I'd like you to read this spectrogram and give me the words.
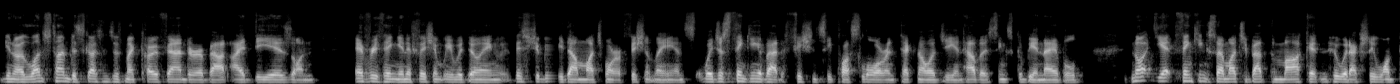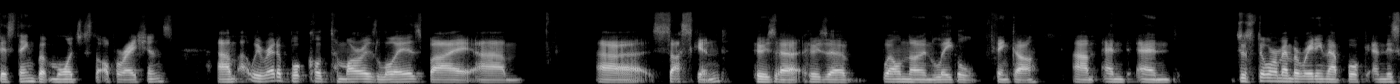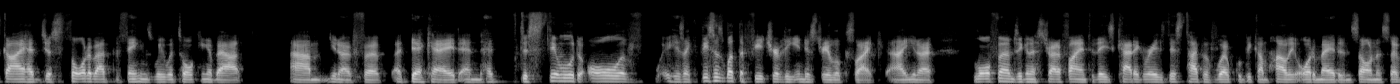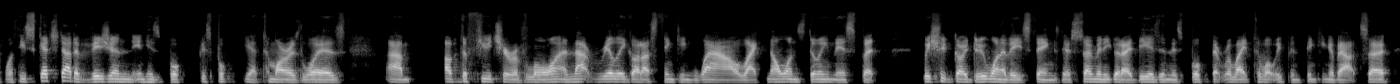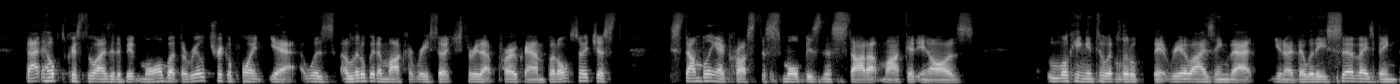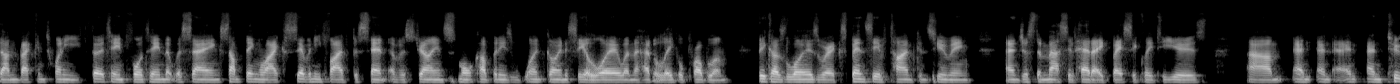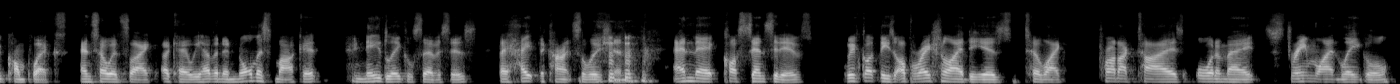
you know, lunchtime discussions with my co-founder about ideas on everything inefficient we were doing. This should be done much more efficiently, and we're just thinking about efficiency plus law and technology and how those things could be enabled. Not yet thinking so much about the market and who would actually want this thing, but more just the operations. Um, we read a book called Tomorrow's Lawyers by um, uh, Susskind, who's a who's a well-known legal thinker, um, and and just still remember reading that book. And this guy had just thought about the things we were talking about, um, you know, for a decade, and had distilled all of. He's like, this is what the future of the industry looks like. Uh, you know, law firms are going to stratify into these categories. This type of work will become highly automated, and so on and so forth. He sketched out a vision in his book. This book, yeah, Tomorrow's Lawyers. Um, of the future of law. And that really got us thinking, wow, like no one's doing this, but we should go do one of these things. There's so many good ideas in this book that relate to what we've been thinking about. So that helped crystallize it a bit more. But the real trigger point, yeah, was a little bit of market research through that program, but also just stumbling across the small business startup market in Oz looking into it a little bit, realizing that, you know, there were these surveys being done back in 2013, 14 that were saying something like 75% of Australian small companies weren't going to see a lawyer when they had a legal problem because lawyers were expensive, time consuming, and just a massive headache basically to use. Um, and, and and and too complex. And so it's like, okay, we have an enormous market who need legal services. They hate the current solution and they're cost sensitive. We've got these operational ideas to like productize, automate, streamline legal.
